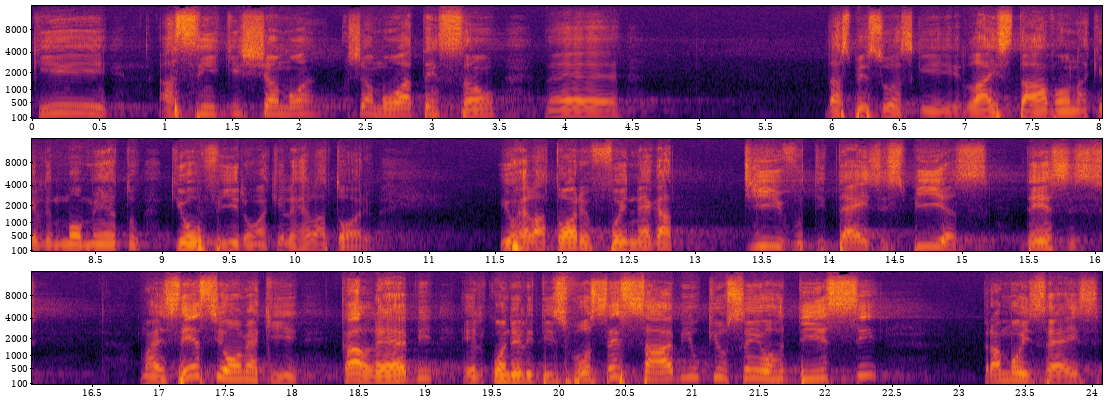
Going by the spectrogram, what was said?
que assim que chamou, chamou a atenção né, das pessoas que lá estavam naquele momento que ouviram aquele relatório. E o relatório foi negativo de 10 espias desses mas esse homem aqui, Caleb, ele, quando ele diz: Você sabe o que o Senhor disse para Moisés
